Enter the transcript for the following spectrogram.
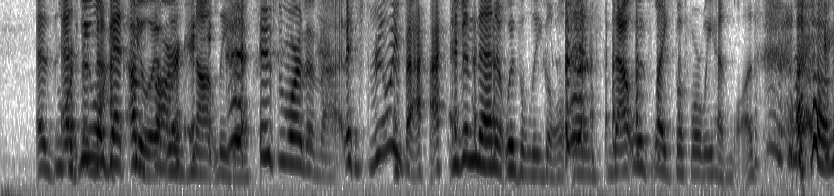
as as we will that. get to, I'm it was not legal. it's more than that. It's really bad. Even then, it was illegal, and that was like before we had laws. Um,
